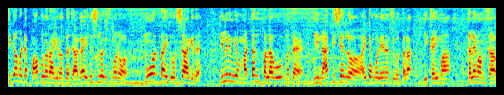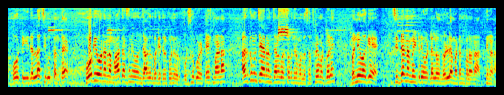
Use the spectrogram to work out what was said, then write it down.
ಸಿಕ್ಕಾಪಟ್ಟೆ ಪಾಪ್ಯುಲರ್ ಆಗಿರುವಂಥ ಜಾಗ. ಇದು ಶುರುವಾಗಿ ಸುಮಾರು ಮೂವತ್ತೈದು ವರ್ಷ ಆಗಿದೆ. ಇಲ್ಲಿ ನಿಮಗೆ ಮಟನ್ ಪಲಾವು ಮತ್ತು ಈ ನಾಟಿ ಸ್ಟೈಲ್ ಐಟಮ್ಗಳು ಏನೇನು ಸಿಗುತ್ತಲ್ಲ, ಈ ಕೈಮಾ, ತಲೆ ಮಾಂಸ, ಬೋಟಿ ಇದೆಲ್ಲ ಸಿಗುತ್ತಂತೆ. ಹೋಗಿ ಓನರ್ನ ಮಾತಾಡ್ಸಿ ಒಂದು ಜಾಗದ ಬಗ್ಗೆ ತಿಳ್ಕೊಂಡು ಇವರು ಫುಡ್ಸ್ನು ಕೂಡ ಟೇಸ್ಟ್ ಮಾಡೋಣ. ಅದಕ್ಕೂ ಮುಂಚೆ ಯಾರು ನಮ್ಮ ಚಾನಲ್ಗೆ ಹೊಸ ಬಂದರೆ ಮೊದಲು ಸಬ್ಸ್ಕ್ರೈಬ್ ಮಾಡ್ಕೊಳ್ಳಿ. ಬನ್ನಿ ಹೋಗಿ ಸಿದ್ದಣ್ಣ ಮಿಟ್ರಿ ಹೋಟ್ಲಲ್ಲಿ ಒಂದು ಒಳ್ಳೆ ಮಟನ್ ಪಲಾವನ್ನ ತಿನ್ನೋಣ.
